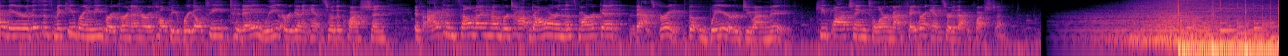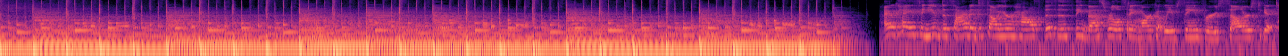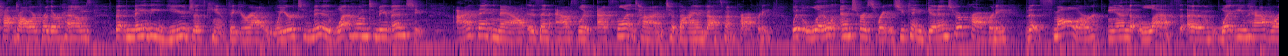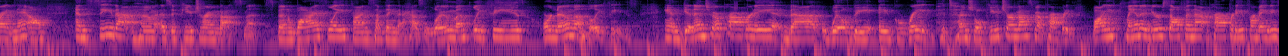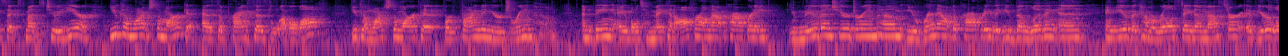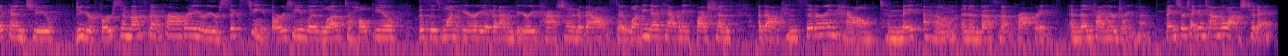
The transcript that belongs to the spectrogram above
Hi there, this is Mikki Ramey, broker and owner of Healthy Realty. Today we are going to answer the question if I can sell my home for top dollar in this market, that's great, but where do I move? Keep watching to learn my favorite answer to that question. So you've decided to sell your house. This is the best real estate market we've seen for sellers to get top dollar for their homes, but maybe you just can't figure out where to move, what home to move into. I think now is an absolute excellent time to buy investment property. With low interest rates, you can get into a property that's smaller and less of what you have right now and see that home as a future investment spend wisely, find something that has low monthly fees or no monthly fees, and get into a property that will be a great potential future investment property. While you've planted yourself in that property for maybe six months to a year, you can watch the market as the prices level off. You can watch the market for finding your dream home and being able to make an offer on that property you move into your dream home, you rent out the property that you've been living in, and you become a real estate investor. If you're looking to do your first investment property or your 16th, our team would love to help you. This is one area that I'm very passionate about. So let me know if you have any questions about considering how to make a home an investment property and then find your dream home. Thanks for taking time to watch today.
